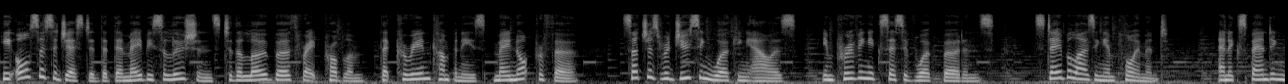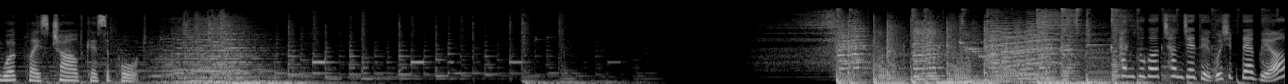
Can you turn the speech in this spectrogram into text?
He also suggested that there may be solutions to the low birth rate problem that Korean companies may not prefer, such as reducing working hours, improving excessive work burdens, stabilizing employment, and expanding workplace childcare support. 한국어 천재 되고 싶다고요?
